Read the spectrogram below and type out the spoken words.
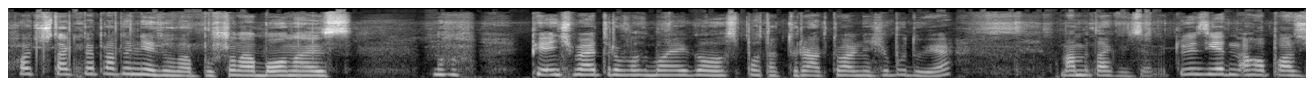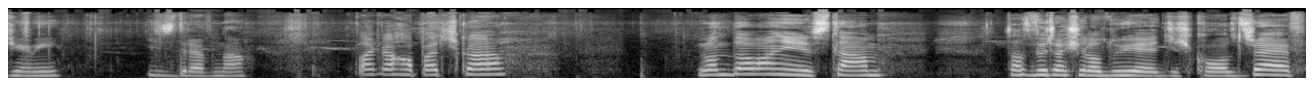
choć tak naprawdę nie jest ona opuszczona, bo ona jest no, 5 metrów od mojego spota, który aktualnie się buduje. Mamy tak widzowie, tu jest jedna hopa z ziemi i z drewna. Taka hopeczka, lądowanie jest tam, zazwyczaj się ląduje gdzieś koło drzew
